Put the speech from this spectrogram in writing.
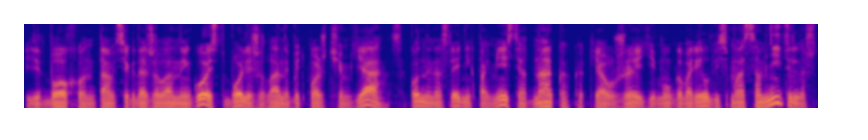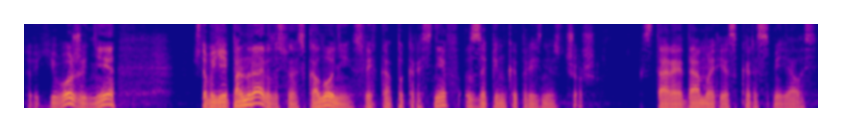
Видит Бог, он там всегда желанный гость, более желанный, быть может, чем я, законный наследник поместья, однако, как я уже ему говорил, весьма сомнительно, что его жене чтобы ей понравилось у нас в колонии, слегка покраснев, с запинкой произнес Джордж. Старая дама резко рассмеялась.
